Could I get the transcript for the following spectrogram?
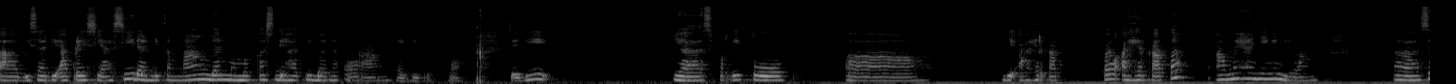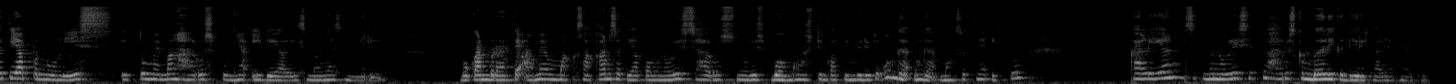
uh, bisa diapresiasi dan dikenang dan membekas di hati banyak orang kayak gitu tuh. Loh jadi ya seperti itu. Uh, di akhir kata well akhir kata Ame hanya ingin bilang uh, setiap penulis itu memang harus punya idealismenya sendiri. Bukan berarti Ame memaksakan setiap penulis harus nulis bagus tingkat tinggi itu. Enggak enggak. Maksudnya itu kalian menulis itu harus kembali ke diri kalian lagi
